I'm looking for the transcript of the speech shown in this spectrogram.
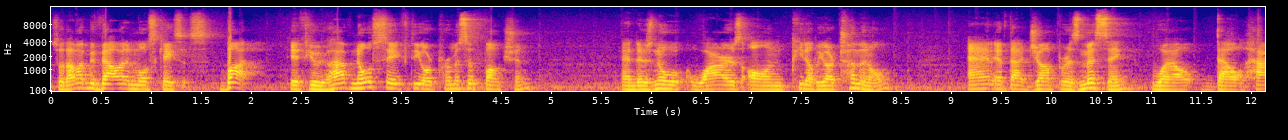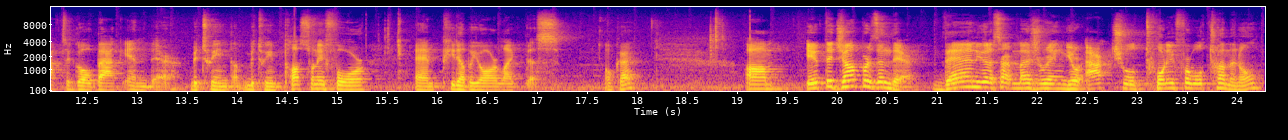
So that might be valid in most cases. But if you have no safety or permissive function and there's no wires on PWR terminal and if that jumper is missing, well, that will have to go back in there between them, between plus 24 and PWR like this, okay? Um, if the jumper's in there, then you gotta start measuring your actual 24 volt terminal,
